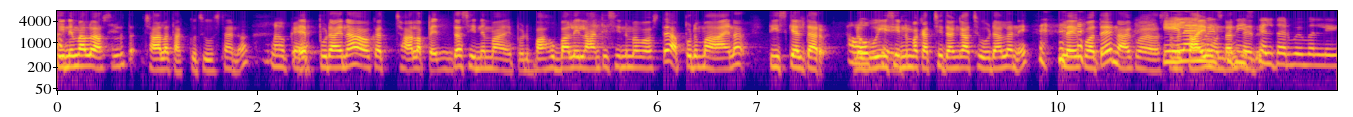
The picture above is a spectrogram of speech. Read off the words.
సినిమాలు అసలు చాలా తక్కువ చూస్తాను. ఎప్పుడైనా ఒక చాలా పెద్ద సినిమా ఇప్పుడు బాహుబలి లాంటి సినిమా వస్తే అప్పుడు మా ఆయన తీసుకెళ్తారు. నువ్వు ఈ. సినిమా ఖచ్చితంగా చూడాలని. లేకపోతే నాకు టైం తీసుకెళ్తారు మిమ్మల్ని?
